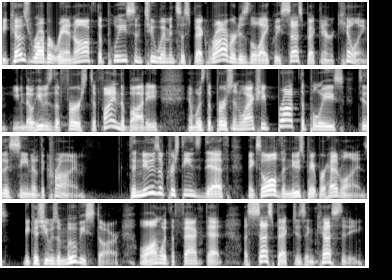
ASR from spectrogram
Because Robert ran off, the police and two women suspect Robert is the likely suspect in her killing, even though he was the first to find the body and was the person who actually brought the police to the scene of the crime. The news of Christine's death makes all of the newspaper headlines because she was a movie star, along with the fact that a suspect is in custody.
